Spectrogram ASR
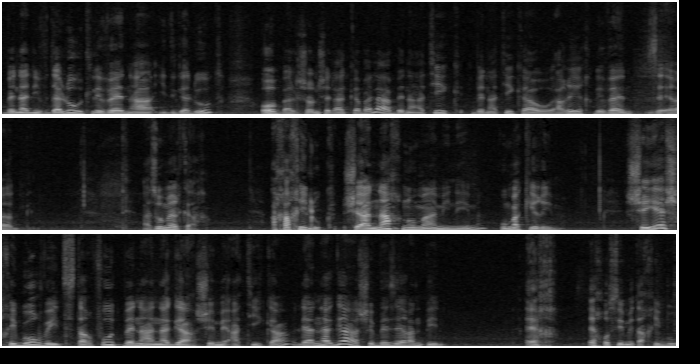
בין הנבדלות לבין ההתגלות, או בלשון של הקבלה, בין העתיק, בין עתיקה או אריך לבין זעיר אנפין. אז הוא אומר ככה, אך החילוק שאנחנו מאמינים ומכירים שיש חיבור והצטרפות בין ההנהגה שמעתיקה להנהגה שבזעיר אנפין. איך? איך עושים את החיבור?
